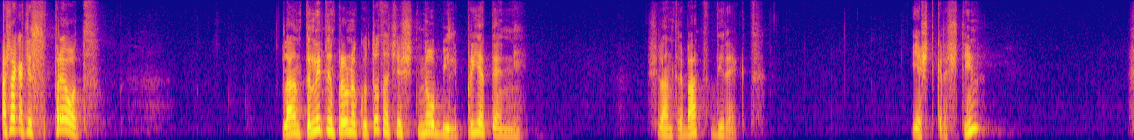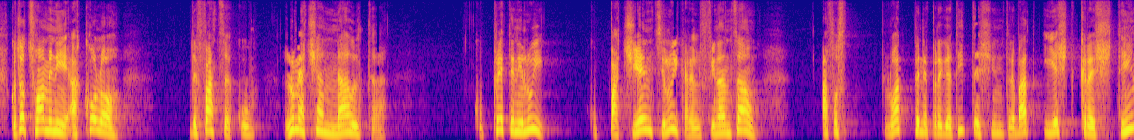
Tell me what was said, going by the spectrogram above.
Așa că acest preot l-a întâlnit împreună cu toți acești nobili, prieteni, și l-a întrebat direct. Ești creștin? Cu toți oamenii acolo de față, cu lumea cea înaltă, cu prietenii lui, cu pacienții lui care îl finanțau, a fost luat pe nepregătite și întrebat, ești creștin?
